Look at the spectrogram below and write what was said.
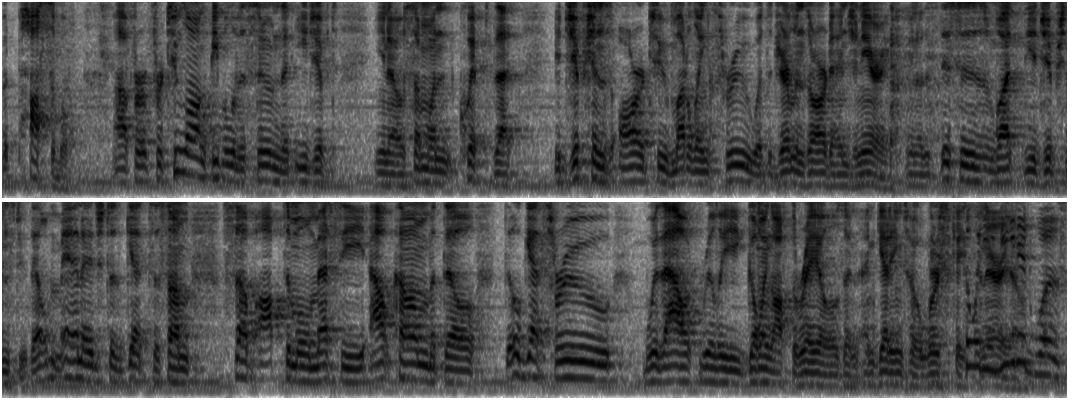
but possible. Uh, for, for too long, people have assumed that Egypt, you know, someone quipped that Egyptians are to muddling through what the Germans are to engineering. You know, that this is what the Egyptians do. They'll manage to get to some suboptimal, messy outcome, but they'll they'll get through without really going off the rails and, and getting to a worst case so what scenario. you needed was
